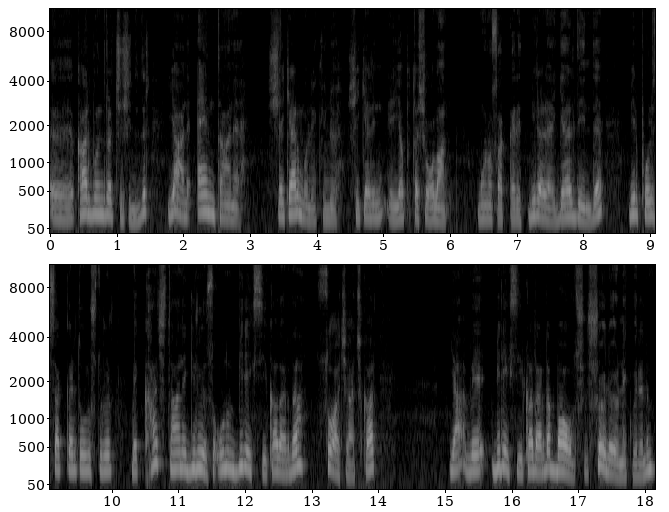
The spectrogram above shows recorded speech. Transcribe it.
e, karbonhidrat çeşididir. Yani en tane şeker molekülü, şekerin e, yapı taşı olan monosakkarit bir araya geldiğinde bir polisakkarit oluşturur ve kaç tane giriyorsa onun bir eksiği kadar da su açığa çıkar. Ya ve bir eksiği kadar da bağ oluşur. Şöyle örnek verelim.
